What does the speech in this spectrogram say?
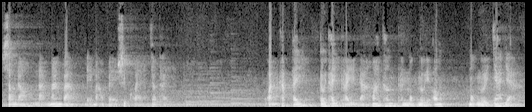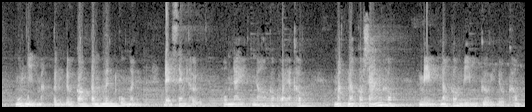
Sau đó lại mang vào để bảo vệ sức khỏe cho Thầy. Khoảnh khắc ấy tôi thấy thầy đã hóa thân thành một người ông Một người cha già Muốn nhìn mặt từng đứa con tâm linh của mình Để xem thử hôm nay nó có khỏe không? Mắt nó có sáng không? Miệng nó có mỉm cười được không?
